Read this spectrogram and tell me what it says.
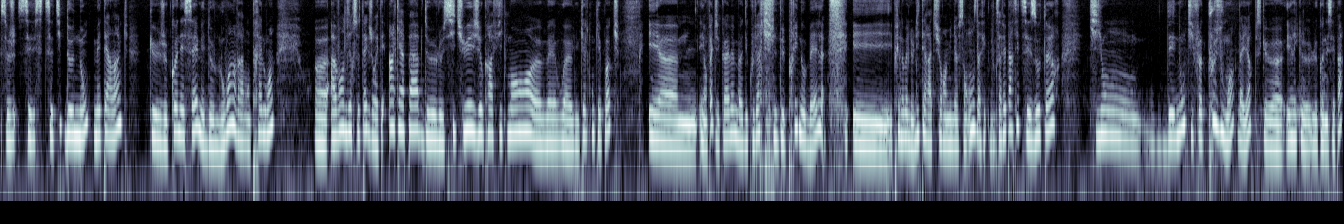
ce, type de nom Metterlinck que je connaissais mais de loin, vraiment très loin. avant de lire ce texte, j'aurais été incapable de le situer géographiquement ou à une quelconque époque. Euh, et, en fait, j'ai quand même découvert qu'il était prix Nobel et prix Nobel de littérature en 1911. Donc ça fait partie de ces auteurs qui ont des noms qui flottent plus ou moins d'ailleurs, puisque euh, Eric le, le connaissait pas,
